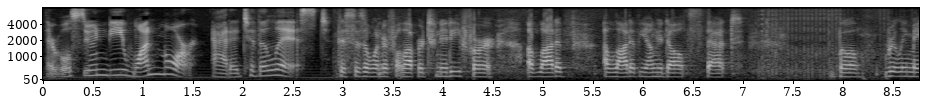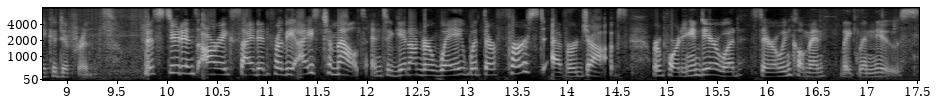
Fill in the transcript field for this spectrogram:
there will soon be one more added to the list. This is a wonderful opportunity for a lot of a lot of young adults that will really make a difference. The students are excited for the ice to melt and to get underway with their first ever jobs. Reporting in Deerwood, Sarah Winkleman, Lakeland News.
